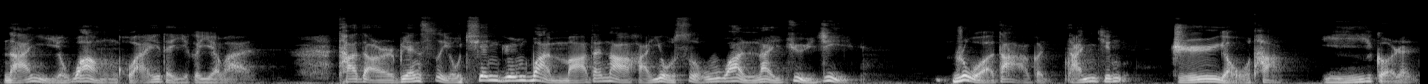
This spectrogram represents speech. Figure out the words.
难以忘怀的一个夜晚。他的耳边似有千军万马在呐喊，又似乎万籁俱寂。偌大个南京，只有他一个人。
